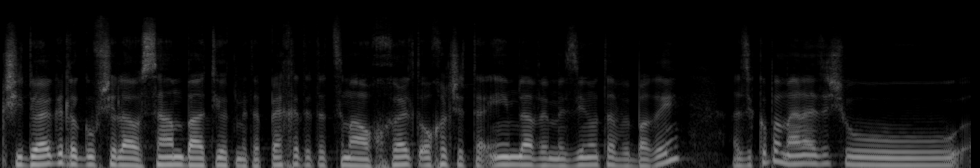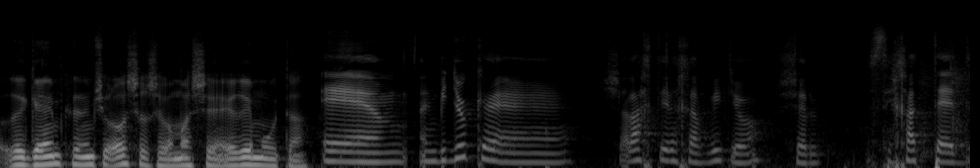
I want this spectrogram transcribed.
כשהיא דואגת לגוף שלה, עושה אמבטיות, מטפחת את עצמה, אוכלת אוכל שטעים לה ומזין אותה ובריא, אז היא כל פעם היה לה איזשהו רגעים קטנים של אושר שממש הרימו אותה. אמ, אני בדיוק אה, שלחתי לך וידאו של שיחת TED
